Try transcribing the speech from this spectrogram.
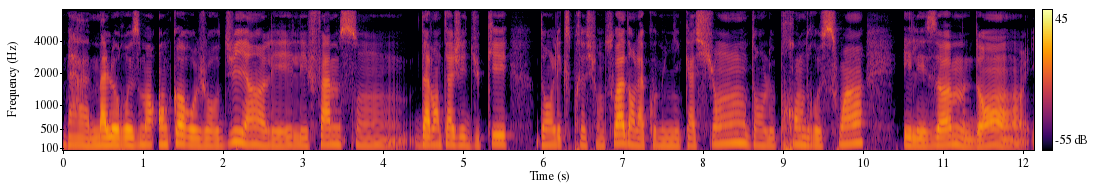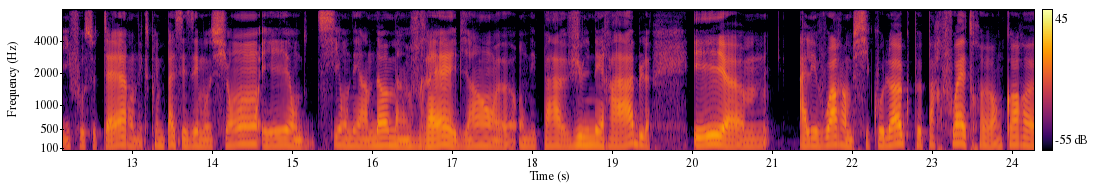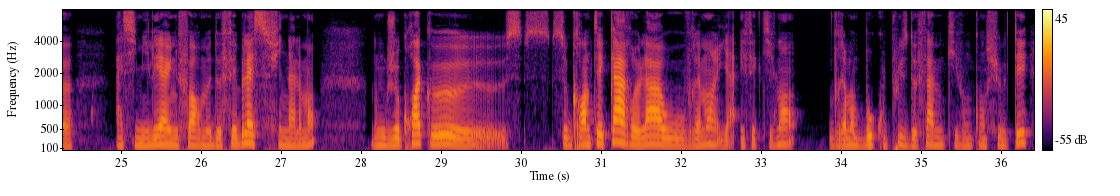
bah, malheureusement encore aujourd'hui, hein, les, femmes sont davantage éduquées dans l'expression de soi, dans la communication, dans le prendre soin, et les hommes dans il faut se taire, on n'exprime pas ses émotions, et si on est un homme, un vrai, eh bien on n'est pas vulnérable. Et, aller voir un psychologue peut parfois être euh, encore euh, assimilé à une forme de faiblesse finalement. Donc je crois que euh, ce grand écart là où vraiment il y a effectivement vraiment beaucoup plus de femmes qui vont consulter,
